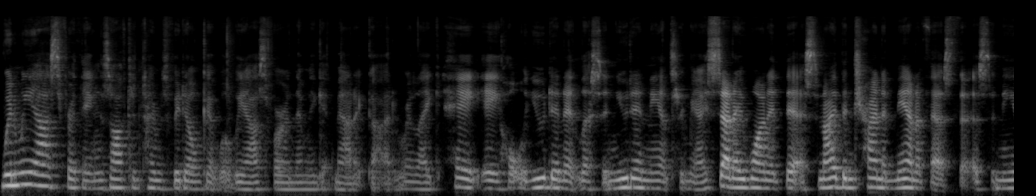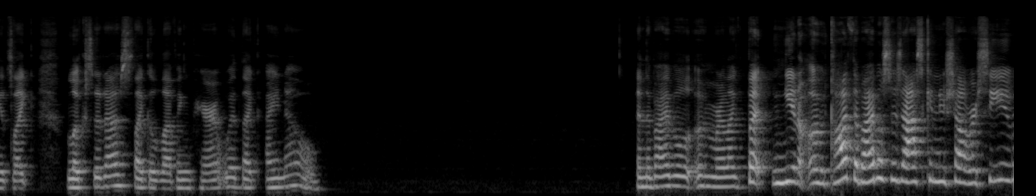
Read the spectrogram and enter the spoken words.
When we ask for things, oftentimes we don't get what we ask for, and then we get mad at God. And we're like, hey, a hole, you didn't listen. You didn't answer me. I said I wanted this, and I've been trying to manifest this. And he's like, looks at us like a loving parent would, like, I know. And the Bible, and we're like, but you know, oh, God, the Bible says, ask and you shall receive.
